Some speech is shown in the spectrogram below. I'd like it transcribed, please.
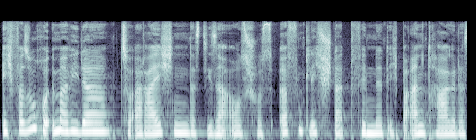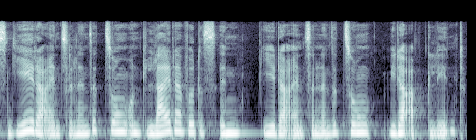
Ich versuche immer wieder zu erreichen, dass dieser Ausschuss öffentlich stattfindet. Ich beantrage das in jeder einzelnen Sitzung und leider wird es in jeder einzelnen Sitzung wieder abgelehnt.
